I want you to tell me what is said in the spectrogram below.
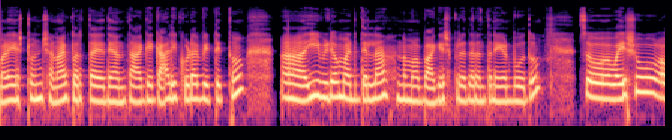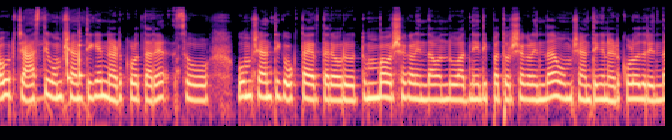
ಮಳೆ ಎಷ್ಟೊಂದು ಚೆನ್ನಾಗಿ ಬರ್ತಾ ಇದೆ ಅಂತ ಹಾಗೆ ಗಾಳಿ ಕೂಡ ಬಿಟ್ಟಿತ್ತು. ಈ ವಿಡಿಯೋ ಮಾಡಿದ್ದೆಲ್ಲ ನಮ್ಮ ಭಾಗೇಶ್ ಬ್ರದರ್ ಅಂತಲೇ ಹೇಳ್ಬೋದು. ಸೊ ವಯಸ್ಸು ಅವ್ರು ಜಾಸ್ತಿ ಓಂ ಶಾಂತಿಗೆ ನಡ್ಕೊಳ್ತಾರೆ. ಸೊ ಓಂ ಶಾಂತಿಗೆ ಹೋಗ್ತಾ ಇರ್ತಾರೆ ಅವರು ತುಂಬ ವರ್ಷಗಳಿಂದ, ಒಂದು ಹದಿನೈದು ಇಪ್ಪತ್ತು ವರ್ಷಗಳಿಂದ ಓಂ ಶಾಂತಿಗೆ ನಡ್ಕೊಳ್ಳೋದ್ರಿಂದ.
